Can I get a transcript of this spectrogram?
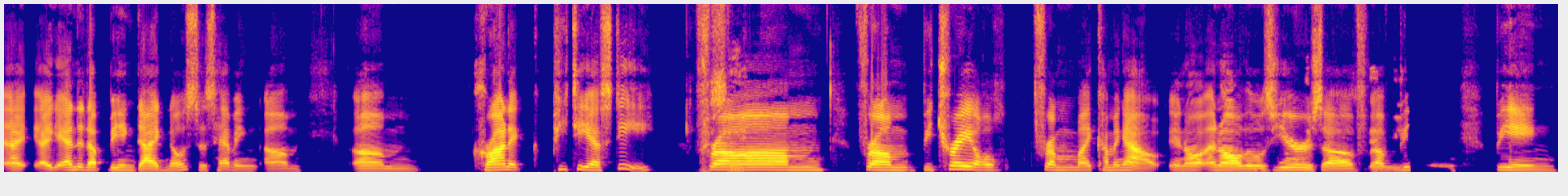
I, I ended up being diagnosed as having, um, um, chronic PTSD from, from betrayal from my coming out, you know, and all those years of, of being, being,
